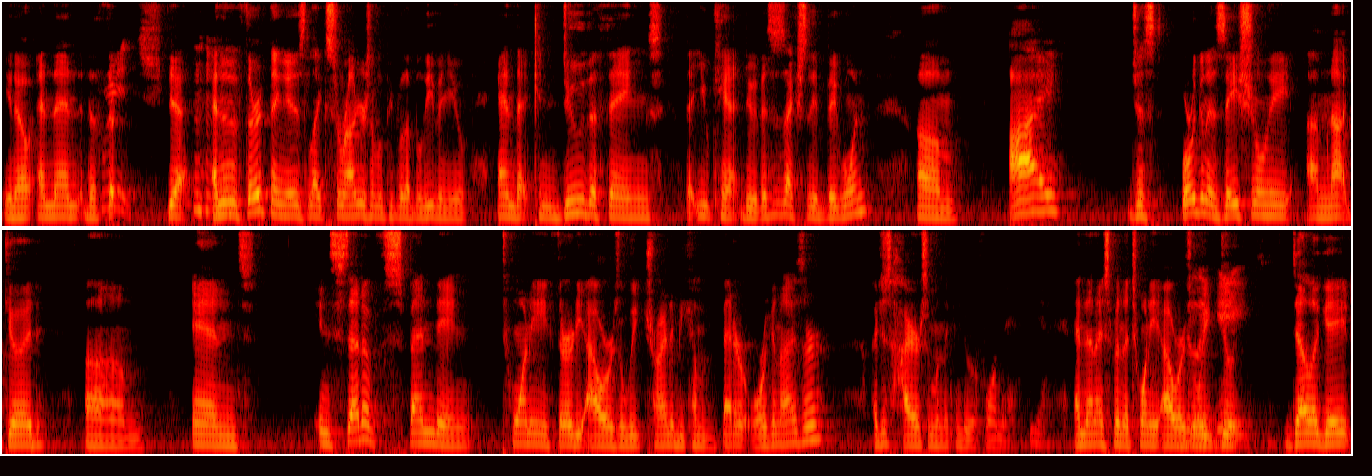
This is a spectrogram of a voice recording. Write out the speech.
You know, and then the th- yeah. And then the third thing is like surround yourself with people that believe in you and that can do the things that you can't do. This is actually a big one. Um, I just organizationally, I'm not good. Um, and instead of spending 20, 30 hours a week trying to become a better organizer, I just hire someone that can do it for me. Yeah. And then I spend the 20 hours a week doing Delegate. delegate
